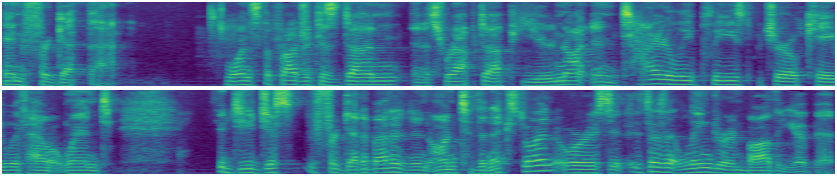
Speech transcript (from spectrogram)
and forget that? Once the project is done and it's wrapped up, you're not entirely pleased, but you're okay with how it went. Do you just forget about it and on to the next one, or is it does it linger and bother you a bit?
